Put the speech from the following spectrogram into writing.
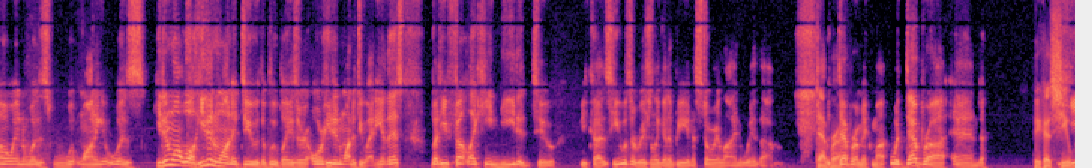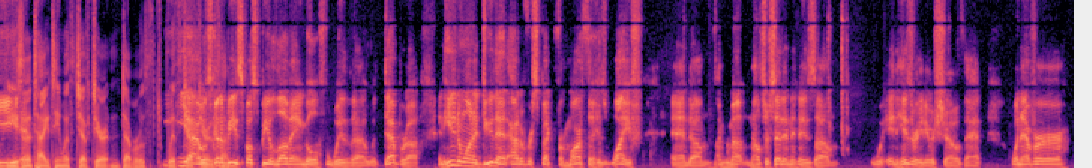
Owen was w- wanting it was he didn't want well he didn't want to do the Blue Blazer or he didn't want to do any of this, but he felt like he needed to because he was originally going to be in a storyline with um Deborah, with Deborah McMahon with Deborah and because she he- he's in a tag team with Jeff Jarrett and Deborah with, with yeah, Jeff it was going to be supposed to be a love angle f- with uh, with Deborah, and he didn't want to do that out of respect for Martha, his wife. And um, I mean, Mel- Meltzer said in his um, in his radio show that whenever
